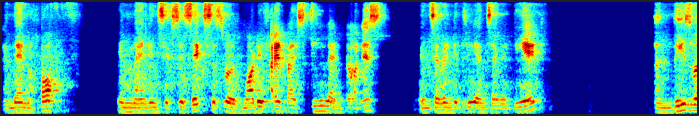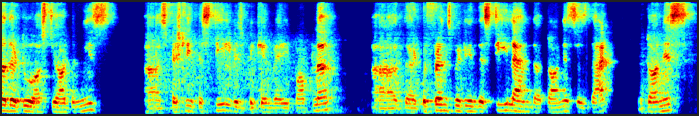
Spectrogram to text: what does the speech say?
and then Hopf in 1966. This was modified by Steel and Tonnis in 73 and 78. And these were the two osteotomies, uh, especially the Steel, which became very popular. Uh, the difference between the Steel and the Tonnis is that the Tonnis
